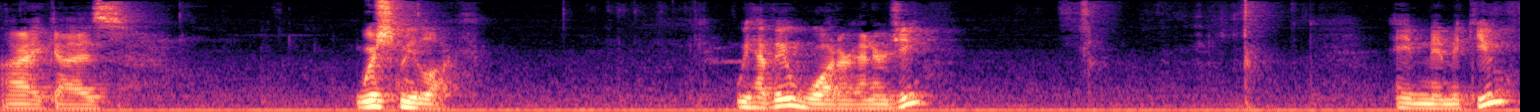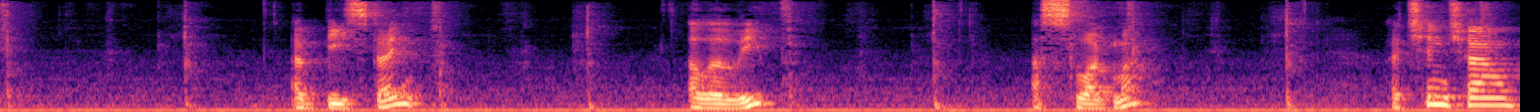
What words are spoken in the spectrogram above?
All right, guys, wish me luck. We have a water energy, a Mimikyu, a Beastite, a Lileep, a Slugma, a Chinchou,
